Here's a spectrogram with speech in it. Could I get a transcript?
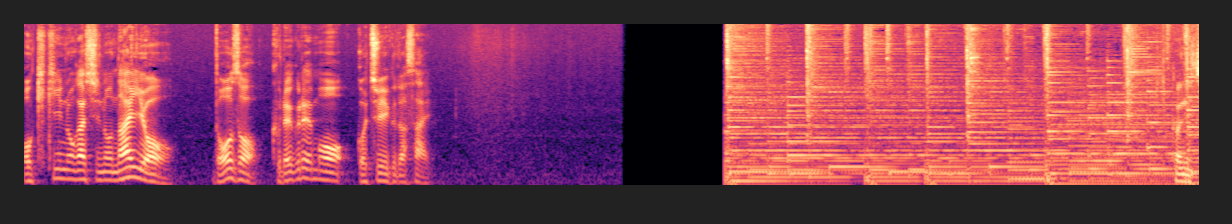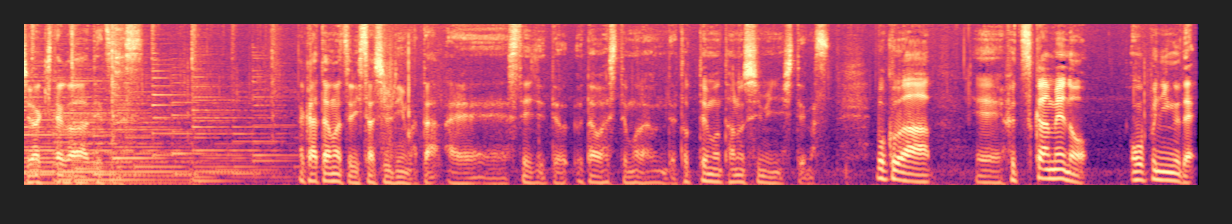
う。お聞き逃しのないようどうぞくれぐれもご注意くださいこんにちは北川哲です中畑祭り久しぶりにまた、えー、ステージで歌わせてもらうんでとっても楽しみにしています。僕は、えー、2日目のオープニングで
